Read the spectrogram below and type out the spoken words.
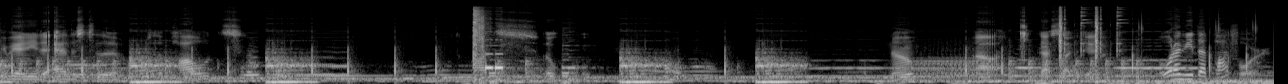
Maybe I need to add this to the to the pods. The pots. Oh. No? Ah, got stuck again. What would I need that pot for?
